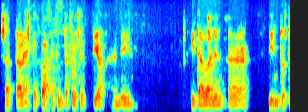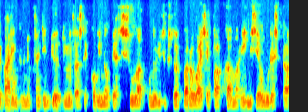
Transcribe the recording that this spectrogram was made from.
Saattaa lähestyä 20 prosenttia, niin ei tällainen 15 20 prosentin työttömyysaste kovin nopeasti sula, kun yritykset ovat varovaisia palkkaamaan ihmisiä uudestaan.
